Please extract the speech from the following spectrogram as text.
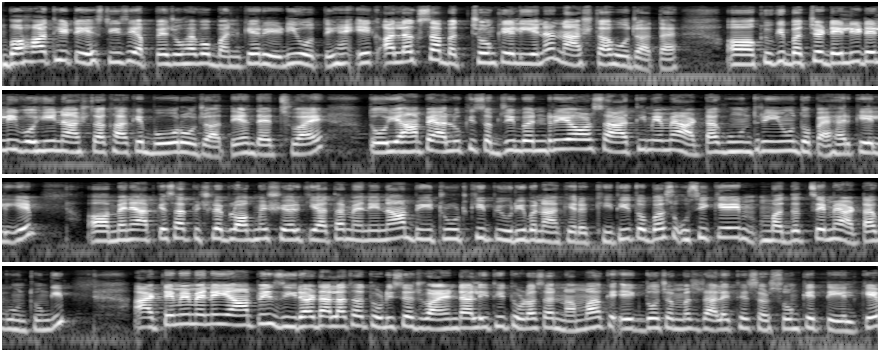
बहुत ही टेस्टी से अप्पे जो है वो बन के रेडी होते हैं। एक अलग सा बच्चों के लिए ना नाश्ता हो जाता है। आ, क्योंकि बच्चे डेली डेली वही नाश्ता खा के बोर हो जाते हैं दैट्स वाई तो यहाँ पे आलू की सब्ज़ी बन रही है और साथ ही में मैं आटा गूंथ रही हूँ दोपहर के लिए। आ, मैंने आपके साथ पिछले ब्लॉग में शेयर किया था मैंने ना बीट रूट की प्यूरी बना के रखी थी तो बस उसी के मदद से मैं आटा गूँथूँगी। आटे में मैंने यहाँ पे ज़ीरा डाला था, थोड़ी सी अजवाइन डाली थी, थोड़ा सा नमक, एक दो चम्मच डाले थे सरसों के तेल के।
